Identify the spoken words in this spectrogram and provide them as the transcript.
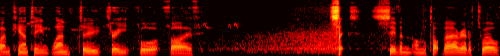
I'm counting one, two, three, four, five, six, seven on the top bar out of 12.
